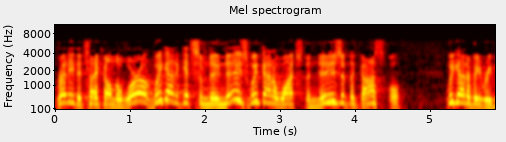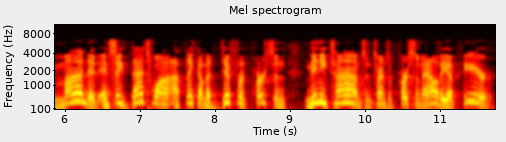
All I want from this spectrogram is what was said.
ready to take on the world. We gotta get some new news. We've gotta watch the news of the gospel. We gotta be reminded. And see, that's why I think I'm a different person many times in terms of personality up here.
